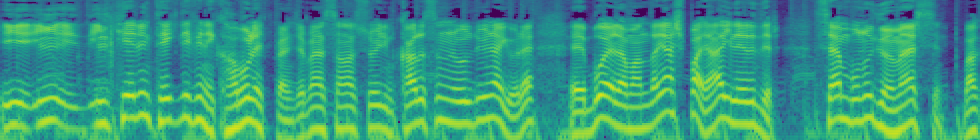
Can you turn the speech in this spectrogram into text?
İl, İl, İlker'in teklifini kabul et bence. Ben sana söyleyeyim. Karısının öldüğüne göre e, bu elemanda yaş bayağı ileridir. Sen bunu gömersin. Bak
